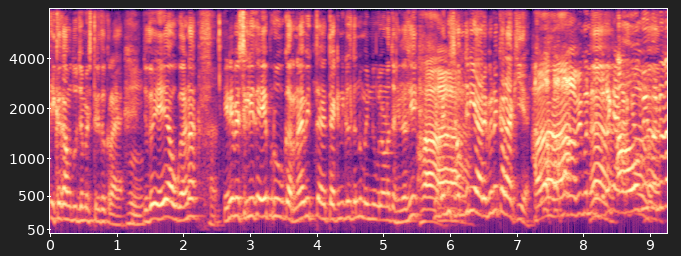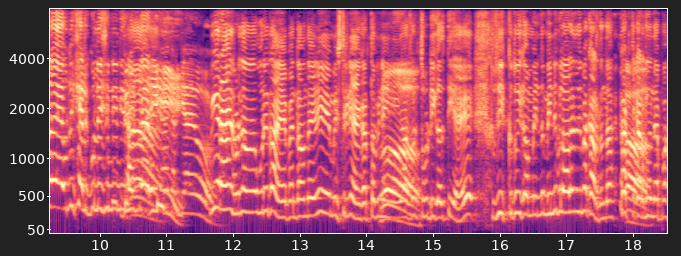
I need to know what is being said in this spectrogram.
ਇੱਕ ਕੰਮ ਦੂਜੇ ਮਿਸਤਰੀ ਤੋਂ ਕਰਾਇਆ। ਜਦੋਂ ਇਹ ਆਊਗਾ ਹਨਾ ਇਹਨੇ ਬੇਸਿਕਲੀ ਇਹ ਪ੍ਰੂਵ ਕਰਨਾ ਵੀ ਟੈਕਨੀਕਲ ਤੈਨੂੰ ਮੈਨੂੰ ਬੁਲਾਉਣਾ ਚਾਹੀਦਾ ਸੀ। ਮੈਨੂੰ ਸਮਝ ਨਹੀਂ ਆ ਰਿਹਾ ਵੀ ਉਹਨੇ ਕਰਾ ਕੀ ਹੈ। ਹਾਂ ਹਾਂ ਵੀ ਮੈਨੂੰ ਪਤਾ ਕਿਆ ਆਓ ਵੀ ਮੈਨੂੰ ਤਾਂ ਉਹਦੀ ਕੈਲਕੂਲੇਸ਼ਨ ਹੀ ਨਹੀਂ ਸਮਝ ਆ ਰਹੀ। ਵੀ ਰਾਏ ਥੋੜਾ ਉਰੇ ਤਾਂ ਐ ਪੈਂਦਾ ਹੁੰਦਾ ਇਹਨੇ ਮਿਸਤਰੀ ਨੇ ਐ ਕਰਤਾ ਵੀ ਨਹੀਂ ਨਹੀਂ ਤੁਹਾਡੀ ਗਲਤੀ ਹੈ ਤੁਸੀਂ ਇੱਕ ਤੋਂ ਹੀ ਕੰਮ ਮੈਨੂੰ ਬੁਲਾ ਲੈਂਦੇ ਮੈਂ ਕਰ ਦਿੰਦਾ ਘੱਟ ਕਰ ਲੈਂਦੇ ਆਪਾਂ।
